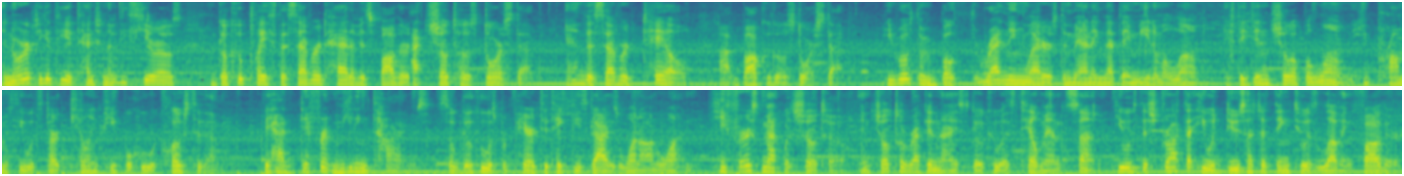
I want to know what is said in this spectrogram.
In order to get the attention of these heroes, Goku placed the severed head of his father at Shoto's doorstep, and the severed tail at Bakugo's doorstep. He wrote them both threatening letters demanding that they meet him alone. If they didn't show up alone, he promised he would start killing people who were close to them. They had different meeting times, so Goku was prepared to take these guys one-on-one. -on -one. He first met with Shoto, and Shoto recognized Goku as Tailman's son. He was distraught that he would do such a thing to his loving father,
